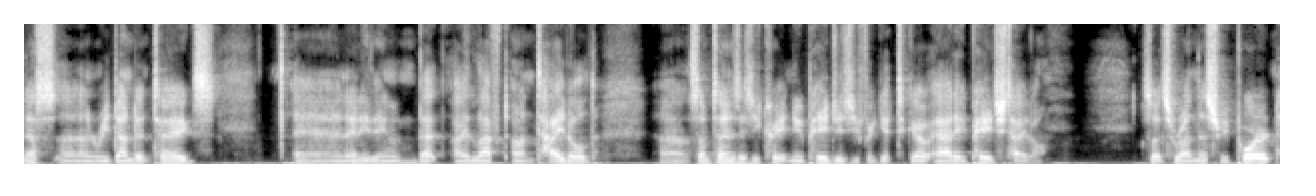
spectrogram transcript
uh, redundant tags, and anything that I left untitled. Uh, sometimes as you create new pages, you forget to go add a page title. So let's run this report.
